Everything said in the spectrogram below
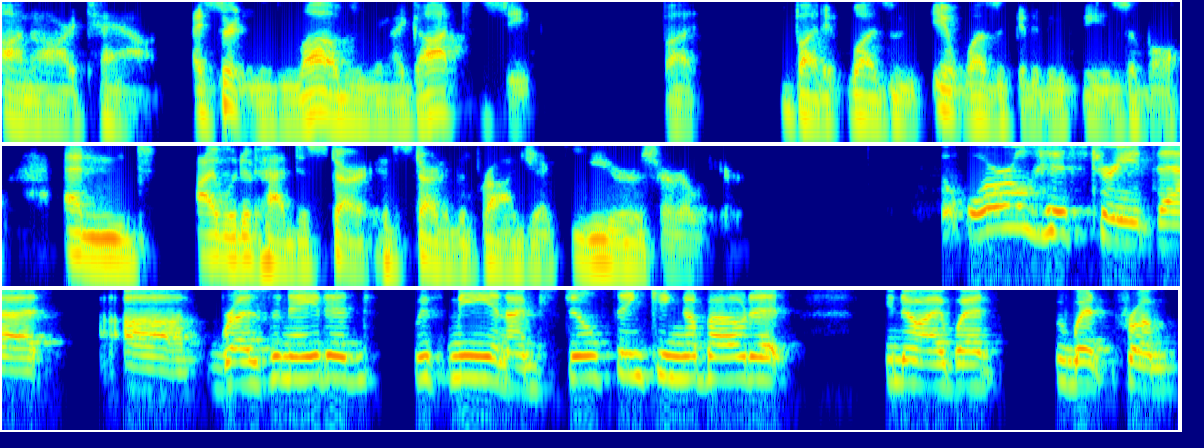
on our town. I certainly loved when I got to see it, but but it wasn't it wasn't going to be feasible. And I would have had to start have started the project years earlier. The oral history that uh, resonated with me, and I'm still thinking about it. You know, I went we went from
